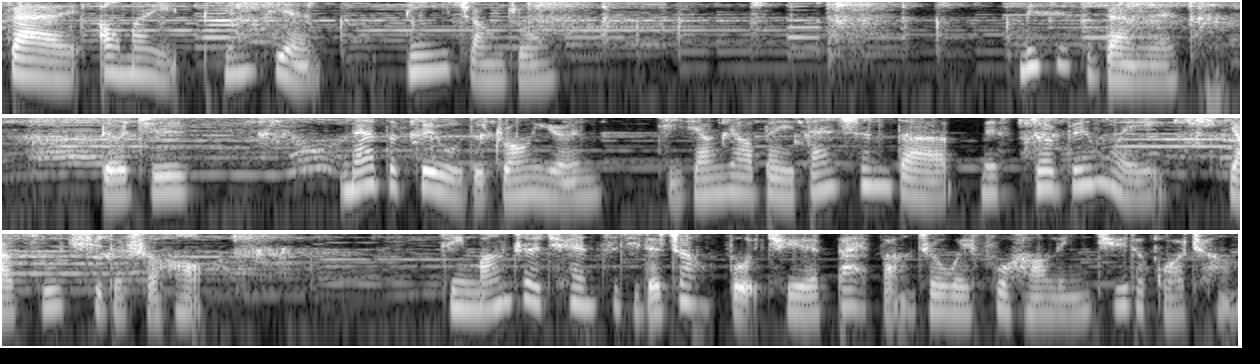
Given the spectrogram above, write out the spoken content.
在《傲慢与偏见》第一章中，Mrs. Bennet 得知 Netherfield 庄园即将要被单身的 Mr. Bingley 要租去的时候，紧忙着劝自己的丈夫去拜访这位富豪邻居的过程。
